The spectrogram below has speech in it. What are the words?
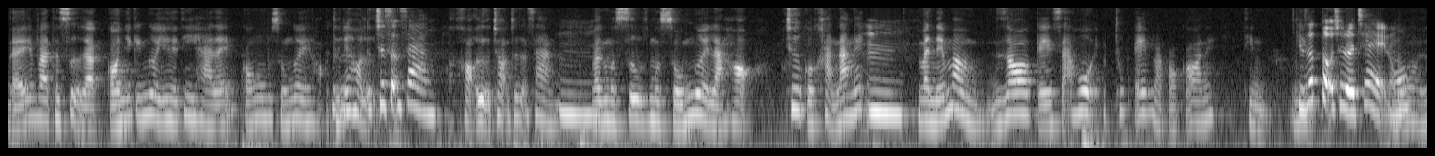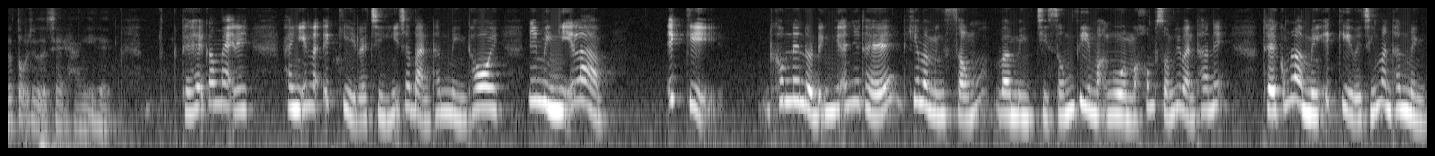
Đấy và thật sự là có những cái người như thế thì hà đấy có một số người họ thứ nhất họ lựa chưa sẵn sàng. Họ lựa chọn chưa sẵn sàng. Ừ. và một số một số người là họ chưa có khả năng ấy. Ừ. và nếu mà do cái xã hội thúc ép và có con ấy thì thì rất tội cho đứa trẻ đúng, đúng không? Rồi, rất tội cho đứa trẻ hà nghĩ thế. Thế hệ các mẹ đi hay nghĩ là ích kỷ là chỉ nghĩ cho bản thân mình thôi. Nhưng mình nghĩ là ích kỷ không nên được định nghĩa như thế. Khi mà mình sống và mình chỉ sống vì mọi người mà không sống vì bản thân ấy thế cũng là mình ích kỷ với chính bản thân mình.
